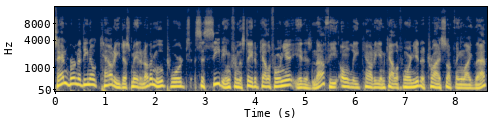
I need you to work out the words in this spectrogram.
San Bernardino County just made another move towards seceding from the state of California. It is not the only county in California to try something like that.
